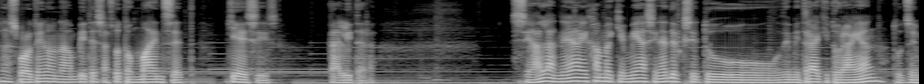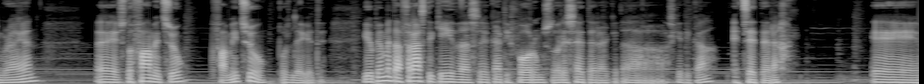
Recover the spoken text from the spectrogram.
Σας προτείνω να μπείτε σε αυτό το mindset και εσείς καλύτερα. Σε άλλα νέα είχαμε και μία συνέντευξη του Δημητράκη του Ράιαν, του Jim Ryan, ε, στο Famitsu, Famitsu πώς λέγεται, η οποία μεταφράστηκε είδα σε κάτι φόρουμ στο Resetera και τα σχετικά, etc. Ε,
